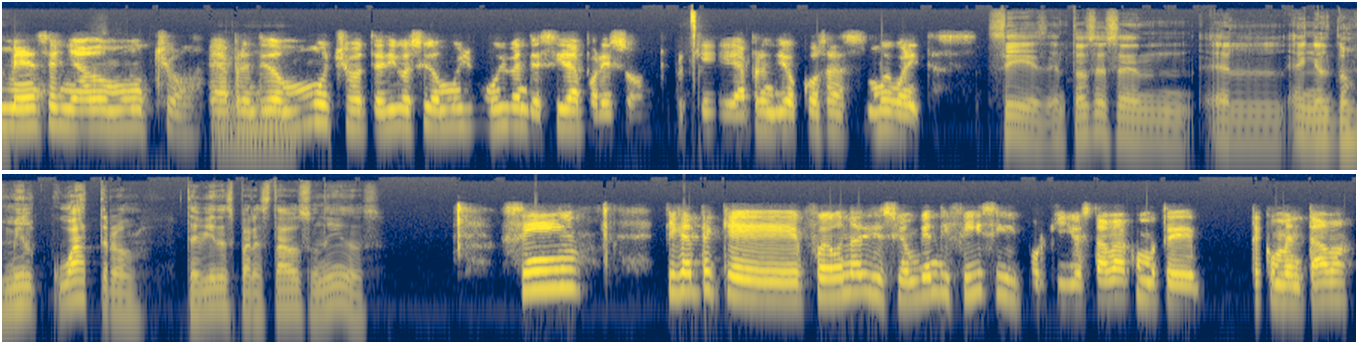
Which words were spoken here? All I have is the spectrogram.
me ha enseñado mucho, he aprendido mucho, te digo, he sido muy, muy bendecida por eso, porque he aprendido cosas muy bonitas. Sí, entonces en el, en el 2004 te vienes para Estados Unidos. Sí, Fíjate que fue una decisión bien difícil porque yo estaba, como te, te comentaba,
